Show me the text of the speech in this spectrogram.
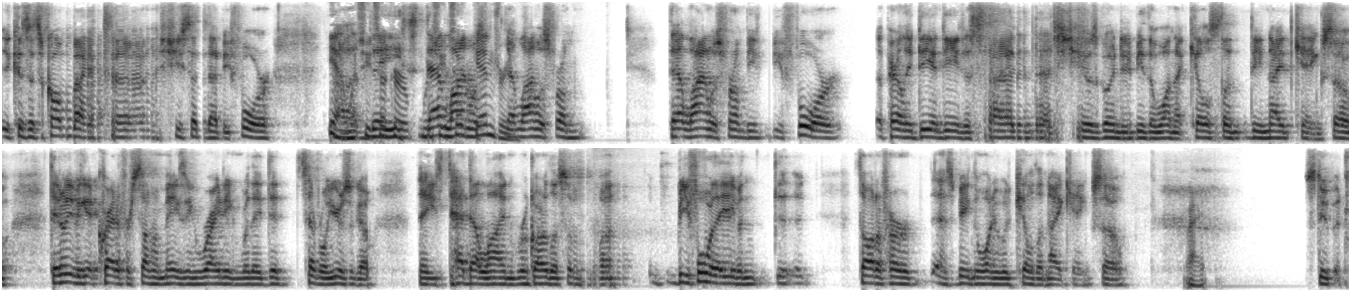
because it's a callback to she said that before. Yeah, when Uh, she they- took her, when that she took line was, Gendry. That line was from that line was from be, before. Apparently, D and D decided that she was going to be the one that kills the, the Night King. So they don't even get credit for some amazing writing where they did several years ago. They had that line regardless of what before they even uh, thought of her as being the one who would kill the Night King. So right. stupid.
